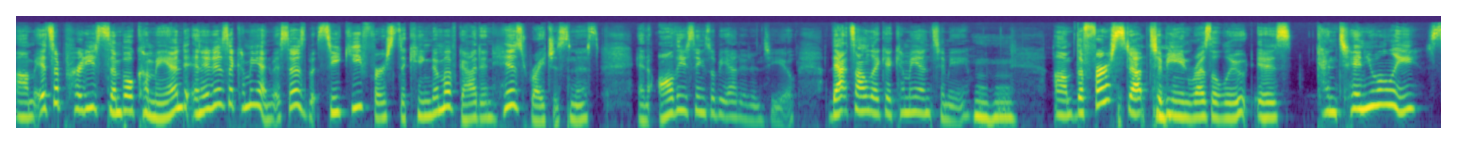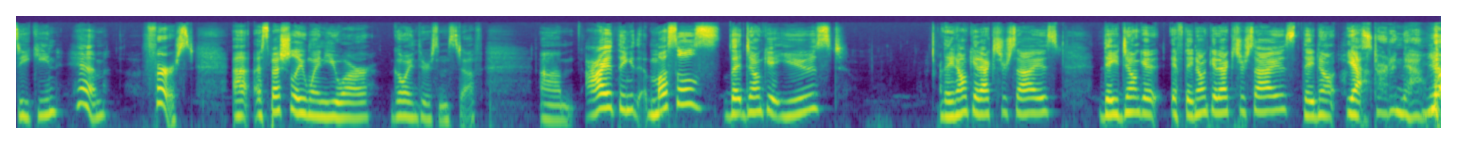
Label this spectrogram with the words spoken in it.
Um, it's a pretty simple command, and it is a command. It says, "But seek ye first the kingdom of God and His righteousness, and all these things will be added unto you." That sounds like a command to me. Um, the first step to being resolute is continually seeking Him first, uh, especially when you are going through some stuff. Um, I think muscles that don't get used, they don't get exercised. They don't get if they don't get exercised, they don't. Yeah, Started now. yeah,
